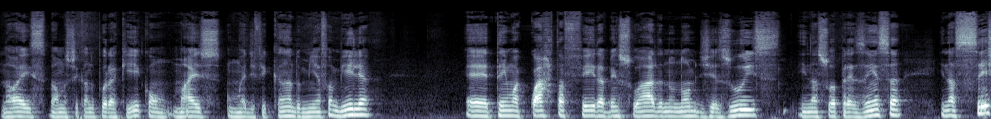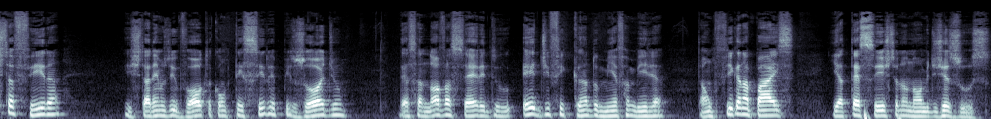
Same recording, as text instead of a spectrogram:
Nós vamos ficando por aqui com mais um Edificando Minha Família. É, tem uma quarta-feira abençoada no nome de Jesus e na Sua presença. E na sexta-feira estaremos de volta com o terceiro episódio dessa nova série do Edificando Minha Família. Então fica na paz e até sexta no nome de Jesus.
